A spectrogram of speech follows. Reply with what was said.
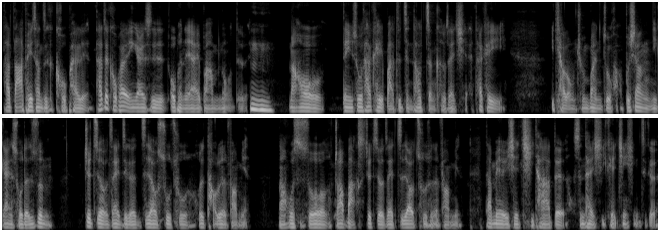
它搭配上这个 Copilot，它这 Copilot 应该是 OpenAI 帮他们弄的，对不对？嗯嗯。然后等于说它可以把这整套整合在起来，它可以。一条龙全部帮你做好，不像你刚才说的 Zoom，就只有在这个资料输出或者讨论方面，然后或是说 Dropbox 就只有在资料储存的方面，它没有一些其他的生态系可以进行这个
